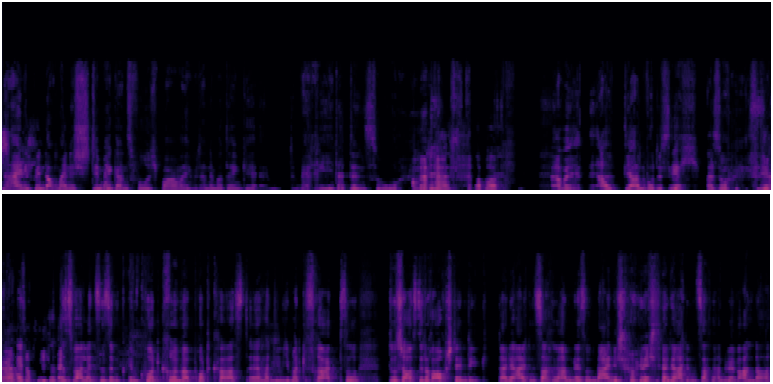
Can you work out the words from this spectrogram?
Nein, ich finde auch meine Stimme ganz furchtbar, weil ich mir dann immer denke, wer redet denn so? Oh, aber aber äh, die Antwort ist ich. Also ja. das war letztens im, im Kurt Krömer Podcast, äh, hat mhm. ihn jemand gefragt, so, du schaust dir doch auch ständig deine alten Sachen an. Er so, nein, ich schaue nicht deine alten Sachen an. Wir waren da.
